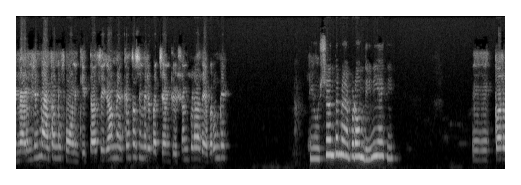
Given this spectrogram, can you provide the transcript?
ਮੈਡਮ ਜੀ ਮੈਂ ਤੁਹਾਨੂੰ ਫੋਨ ਕੀਤਾ ਸੀਗਾ। ਮੈਂ ਕਿਹਾ ਤੁਸੀਂ ਮੇਰੇ ਬੱਚਿਆਂ ਨੂੰ ਟਿਊਸ਼ਨ ਪੜ੍ਹਾ ਦਿਆ ਕਰੋਗੇ? ਟਿਊਸ਼ਨ ਤੇ ਮੈਂ ਪੜਾਉਂਦੀ ਨਹੀਂ ਹੈਗੀ। ਪਰ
